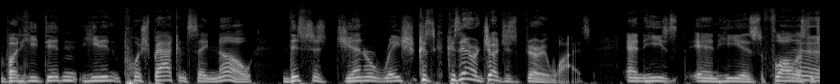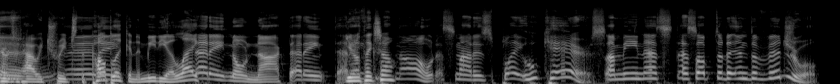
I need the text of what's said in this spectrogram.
but he didn't. He didn't push back and say no. This is generation because because Aaron Judge is very wise and he's and he is flawless in terms of how he treats the public and the media alike. That ain't no knock. That ain't. That You don't ain't- think so? No, that's not his play. Who cares? I mean, that's that's up to the individual.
